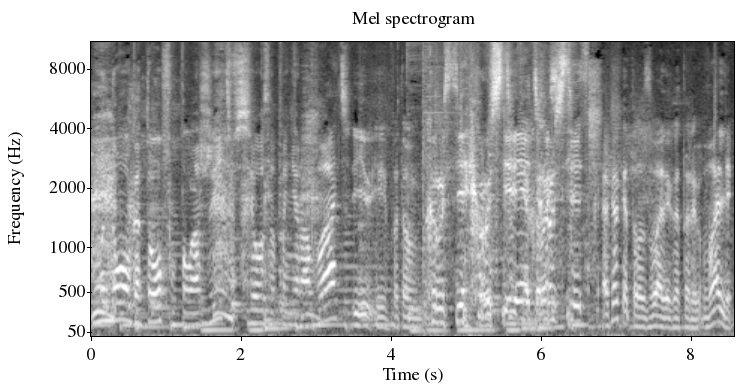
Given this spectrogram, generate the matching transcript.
Много тофу положить, все запанировать. И, и потом хрустеть, хрустеть, Хрустеть, хрустеть. А как этого звали, который? Валли?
